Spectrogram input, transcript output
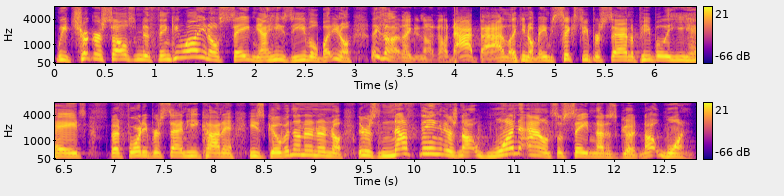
we trick ourselves into thinking, well, you know, Satan, yeah, he's evil, but you know, he's not like not, not that bad. Like, you know, maybe 60% of people he hates, but 40% he kind of he's good. But no, no, no, no. There's nothing, there's not one ounce of Satan that is good. Not one.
